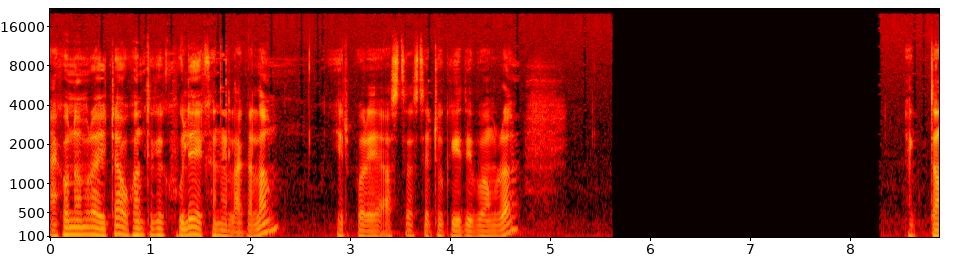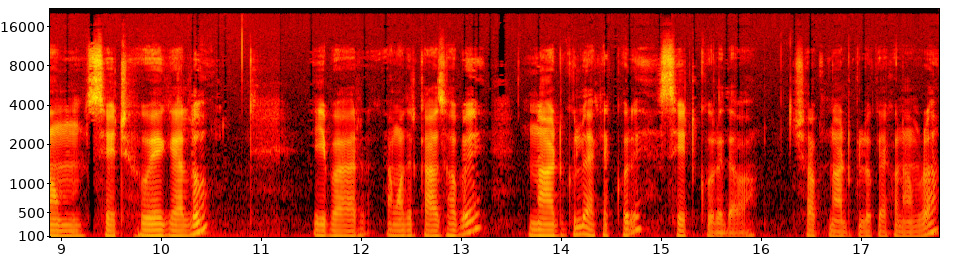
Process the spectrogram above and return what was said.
এখন আমরা এটা ওখান থেকে খুলে এখানে লাগালাম। এরপরে আস্তে আস্তে ঢুকিয়ে দেব আমরা। একদম সেট হয়ে গেল। এবার আমাদের কাজ হবে নাটগুলো এক এক করে সেট করে দেওয়া। সব নাটগুলোকে এখন আমরা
